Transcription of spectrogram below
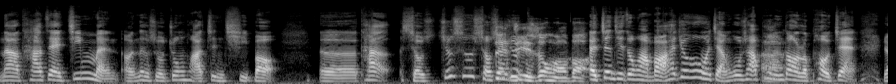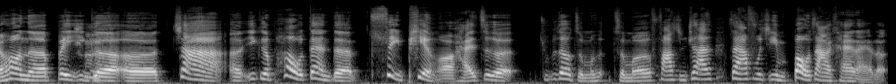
那他在金门啊，那个时候中华正气报。呃，他小就是说小时候就《正气中华报》哎，《正气中华报》，他就跟我讲过说他碰到了炮战，然后呢被一个呃炸呃一个炮弹的碎片啊，还这个就不知道怎么怎么发生，就他在他附近爆炸开来了，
